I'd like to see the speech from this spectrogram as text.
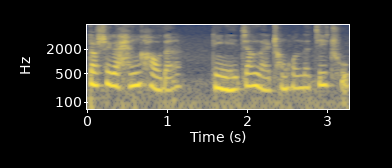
都是一个很好的令你将来成功的基础。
